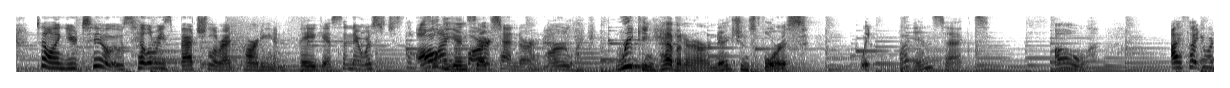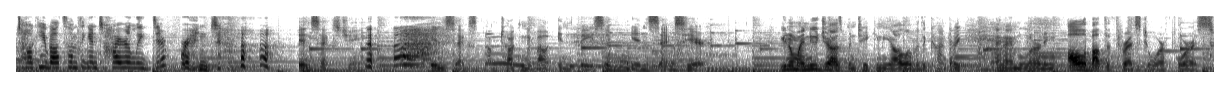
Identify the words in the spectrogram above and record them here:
telling you too. It was Hillary's bachelorette party in Vegas, and there was just the All one the insects bartender. are like wreaking heaven in our nation's forests. Wait, what? Insects? Oh, I thought you were talking about something entirely different. Insects, Jane. insects. I'm talking about invasive insects here. You know, my new job's been taking me all over the country, and I'm learning all about the threats to our forests.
